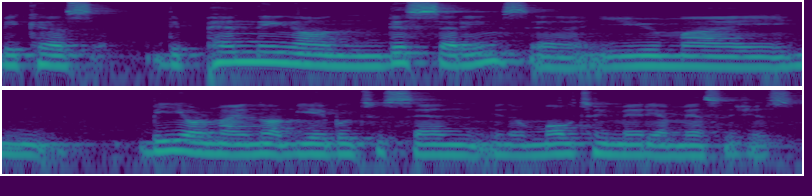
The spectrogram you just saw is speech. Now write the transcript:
because depending on these settings uh, you might be or might not be able to send you know multimedia messages.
